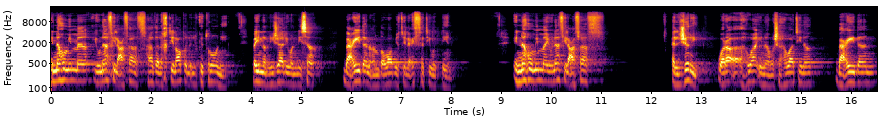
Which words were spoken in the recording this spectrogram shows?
إنه مما ينافي العفاف هذا الاختلاط الإلكتروني بين الرجال والنساء بعيدا عن ضوابط العفة والدين. إنه مما ينافي العفاف الجري وراء أهوائنا وشهواتنا بعيدا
